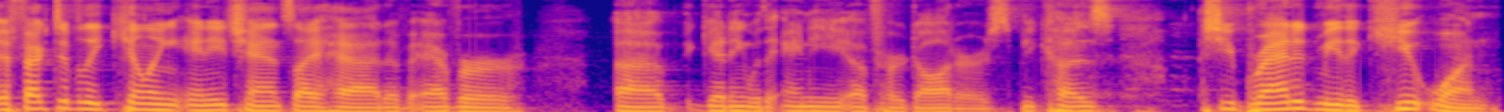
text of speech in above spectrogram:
effectively killing any chance I had of ever uh, getting with any of her daughters because she branded me the cute one,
